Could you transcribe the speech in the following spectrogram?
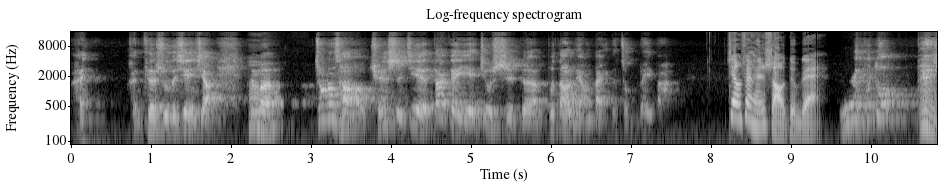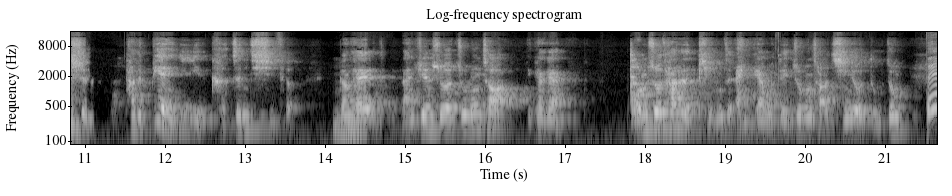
很很特殊的现象。那么，猪笼草全世界大概也就是个不到两百个种类吧，这样算很少，对不对？种类不多，但是它的变异可真奇特。刚才蓝轩说猪笼草，你看看，我们说它的瓶子，哎，你看我对猪笼草情有独钟。对呀，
